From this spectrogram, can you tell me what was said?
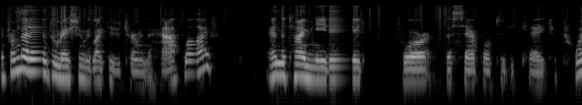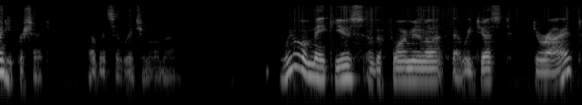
And from that information, we'd like to determine the half-life and the time needed for the sample to decay to 20% of its original amount. We will make use of the formula that we just derived.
